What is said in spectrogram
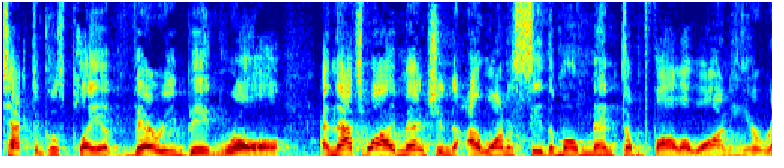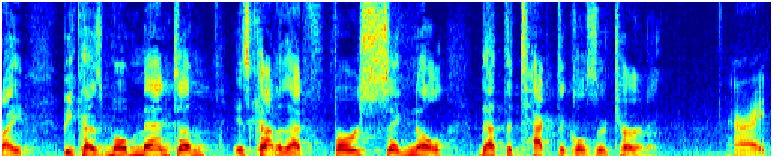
Technicals play a very big role. And that's why I mentioned I want to see the momentum follow on here, right? Because momentum is kind of that first signal that the technicals are turning. All right.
